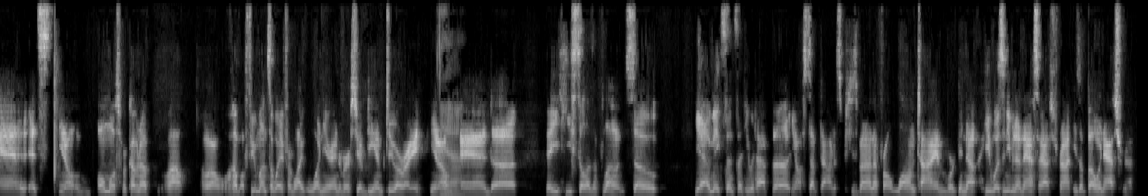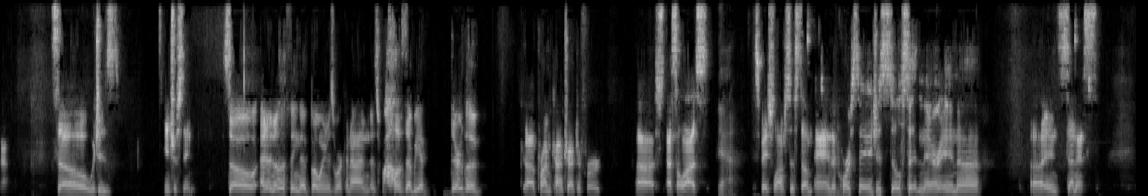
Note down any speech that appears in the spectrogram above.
And it's, you know, almost we're coming up, wow, well, a few months away from like one year anniversary of DM2 already, you know, yeah. and uh, they, he still hasn't flown. So, yeah, it makes sense that he would have to, you know, step down. He's been on there for a long time working out. He wasn't even a NASA astronaut. He's a Boeing astronaut now. So, which is interesting. So, and another thing that Boeing is working on as well is that we have, they're the uh, prime contractor for uh, SLS, yeah, Space Launch System, and mm-hmm. the core stage is still sitting there in uh, uh, in Stennis.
